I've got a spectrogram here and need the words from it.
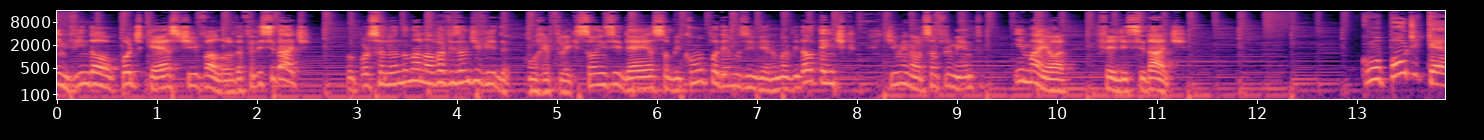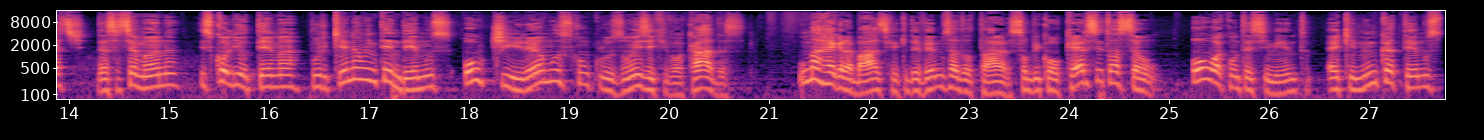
Bem-vindo ao podcast Valor da Felicidade, proporcionando uma nova visão de vida, com reflexões e ideias sobre como podemos viver uma vida autêntica, de menor sofrimento e maior felicidade. Como podcast dessa semana, escolhi o tema Por que não entendemos ou tiramos conclusões equivocadas? Uma regra básica que devemos adotar sobre qualquer situação ou acontecimento é que nunca temos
